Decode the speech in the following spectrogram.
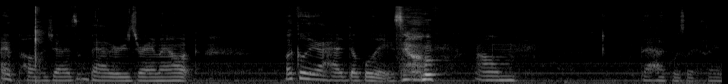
I apologize. Batteries ran out. Luckily, I had double A, so, um, what the heck was I saying?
